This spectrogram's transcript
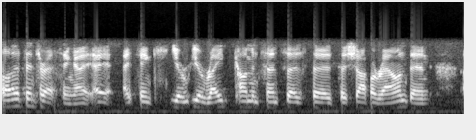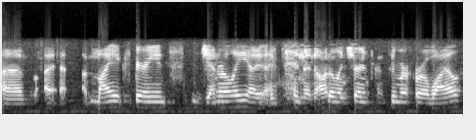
Well, that's interesting. I, I, I think you're you're right. Common sense says to, to shop around, and um, I, my experience generally, I, I've been an auto insurance consumer for a while,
